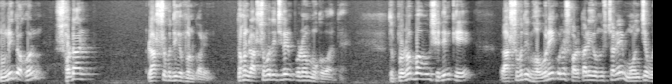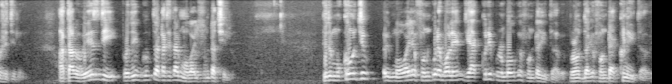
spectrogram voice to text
উনি তখন সটান রাষ্ট্রপতিকে ফোন করেন। তখন রাষ্ট্রপতি ছিলেন প্রণব মুখোপাধ্যায়। তো প্রণববাবু সেদিনকে রাষ্ট্রপতি ভবনেই কোনো সরকারি অনুষ্ঠানে মঞ্চে বসেছিলেন। আর তার ওএসডি প্রদীপ গুপ্তার কাছে তার মোবাইল ফোনটা ছিল। কিন্তু মুখ্যমন্ত্রী ওই মোবাইলে ফোন করে বলেন যে, এক্ষুনি প্রণববাবুকে ফোনটা দিতে হবে। প্রণবদাকে ফোনটা এক্ষুনি দিতে হবে।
